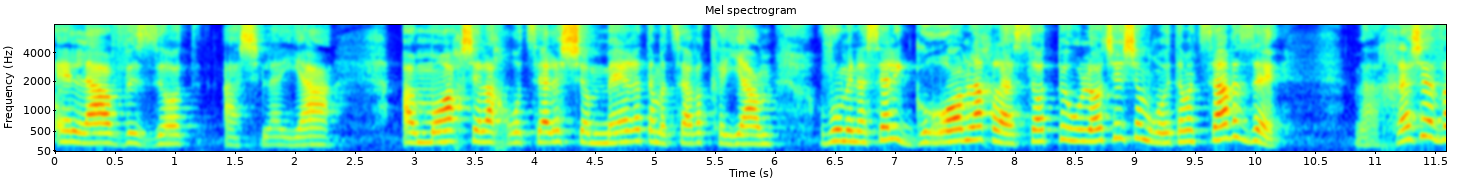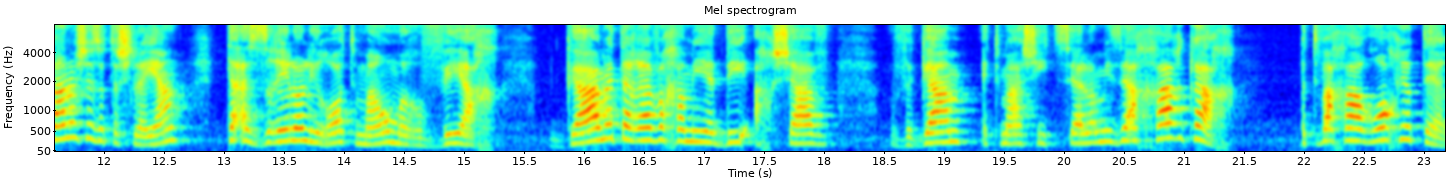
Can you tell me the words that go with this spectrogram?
אליו וזאת אשליה. המוח שלך רוצה לשמר את המצב הקיים והוא מנסה לגרום לך לעשות פעולות שישמרו את המצב הזה. ואחרי שהבנו שזאת אשליה, תעזרי לו לראות מה הוא מרוויח. גם את הרווח המיידי עכשיו וגם את מה שיצא לו מזה אחר כך, בטווח הארוך יותר.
